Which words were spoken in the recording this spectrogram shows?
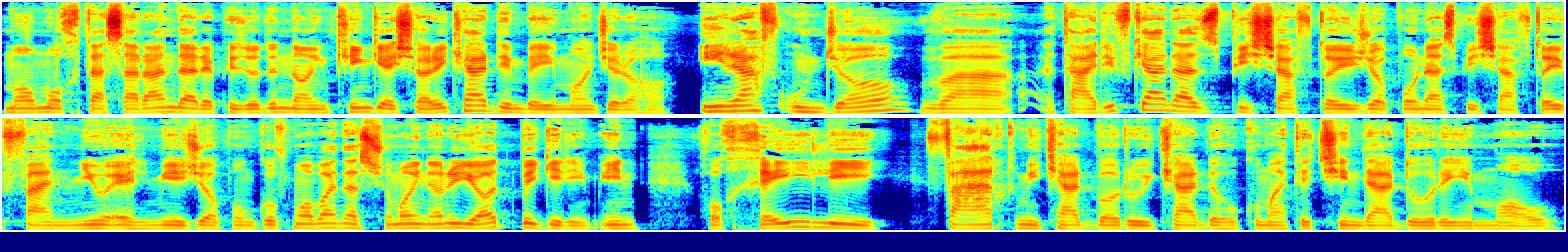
ما مختصرا در اپیزود نانکینگ اشاره کردیم به این ماجراها. این رفت اونجا و تعریف کرد از پیشرفت‌های ژاپن از پیشرفت‌های فنی و علمی ژاپن. گفت ما باید از شما اینا رو یاد بگیریم. این خب خیلی فرق می‌کرد با روی کرده حکومت چین در دوره ماو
